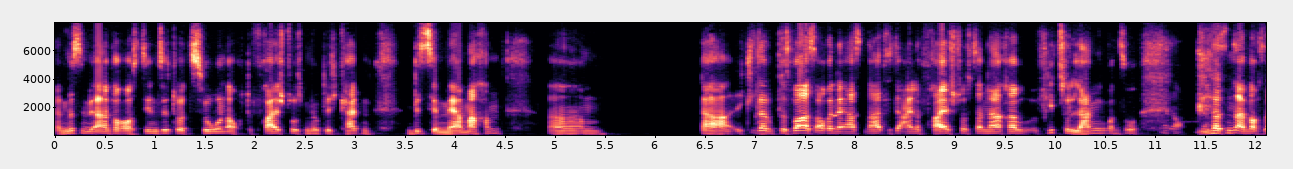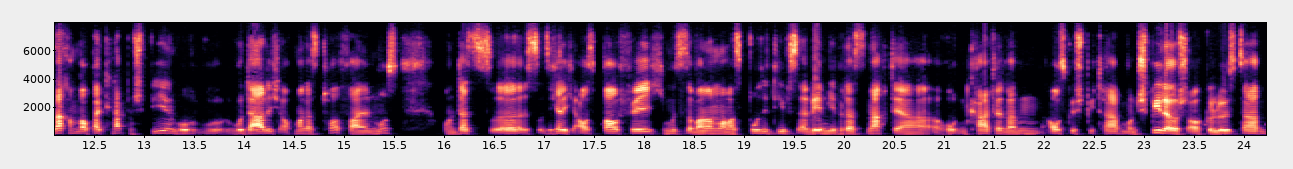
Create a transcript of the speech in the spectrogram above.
dann müssen wir einfach aus den Situationen, auch die Freistoßmöglichkeiten, ein bisschen mehr machen. Ähm, ja, ich glaube, das war es auch in der ersten Halbzeit. Der eine Freistoß danach viel zu lang und so. Genau. Das sind einfach Sachen, auch bei knappen Spielen, wo, wo, wo dadurch auch mal das Tor fallen muss. Und das äh, ist sicherlich ausbaufähig. Ich muss jetzt aber nochmal was Positives erwähnen, wie wir das nach der roten Karte dann ausgespielt haben und spielerisch auch gelöst haben.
